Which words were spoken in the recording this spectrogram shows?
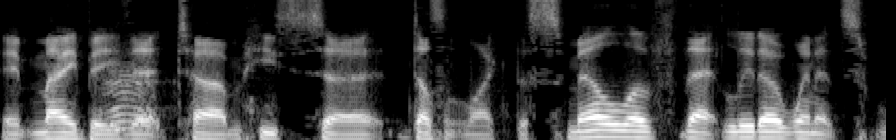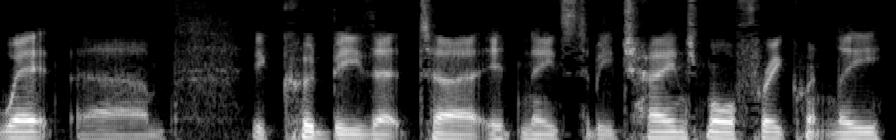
It may be that um, he uh, doesn't like the smell of that litter when it's wet. Um, it could be that uh, it needs to be changed more frequently.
